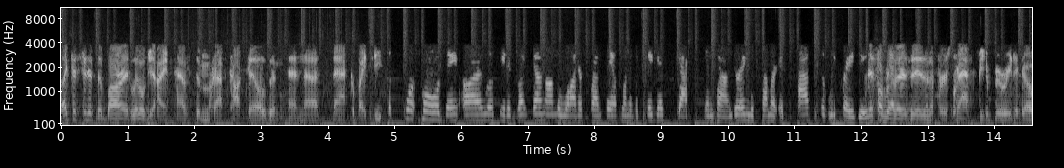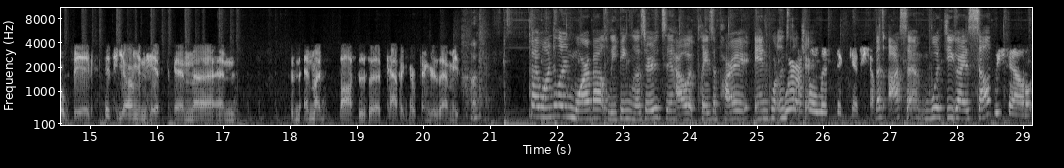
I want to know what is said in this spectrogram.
I like to sit at the bar at Little Giant, have some craft cocktails and, and uh, snack by tea. Porthole, they are located right down on the waterfront. They have one of the biggest decks in town. During the summer, it's absolutely crazy. Bissell Brothers is the first craft beer brewery to go big. It's young and hip, and uh, and and my boss is uh, tapping her fingers at me. Okay. So I wanted to learn more about leaping lizards and how it plays a part in Portland's We're a holistic gift shop. That's awesome. What do you guys sell? We sell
